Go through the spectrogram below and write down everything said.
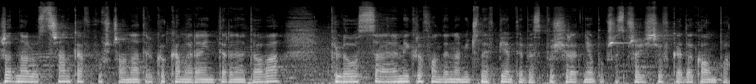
żadna lustrzanka wpuszczona, tylko kamera internetowa plus e, mikrofon dynamiczny wpięty bezpośrednio poprzez przejściówkę do kompa.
